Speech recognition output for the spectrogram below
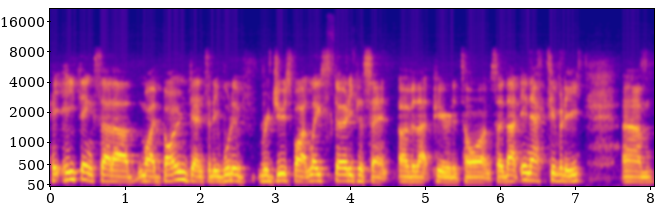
He, he thinks that uh, my bone density would have reduced by at least 30% over that period of time. So that inactivity, um,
